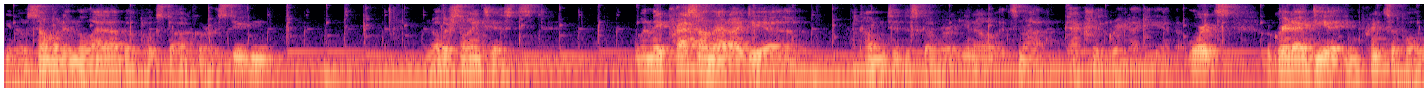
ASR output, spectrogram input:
you know someone in the lab, a postdoc or a student, and other scientists, when they press on that idea, come to discover you know it's not actually a great idea, or it's a great idea in principle,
